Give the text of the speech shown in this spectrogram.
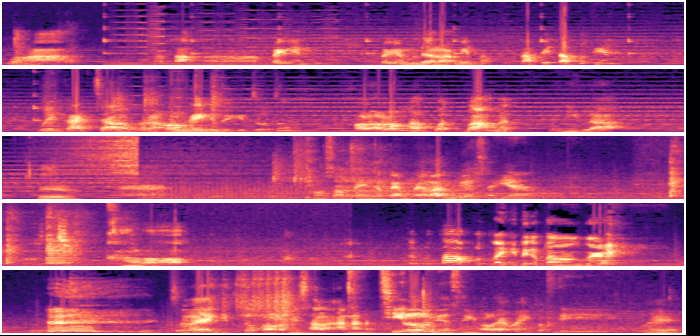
gue nggak nggak tak eh, pengen pengen mendalami tapi, tapi takutnya gue yang kacau karena kalau kayak Hmm. gitu-gitu tuh kalau lo nggak kuat banget lo gila Iya. Nah, kalau sampai yang ketempelan biasanya kalau terus takut lagi deket sama gue soalnya gitu kalau misalnya anak kecil biasanya kalau emang ikut di gue Hmm.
